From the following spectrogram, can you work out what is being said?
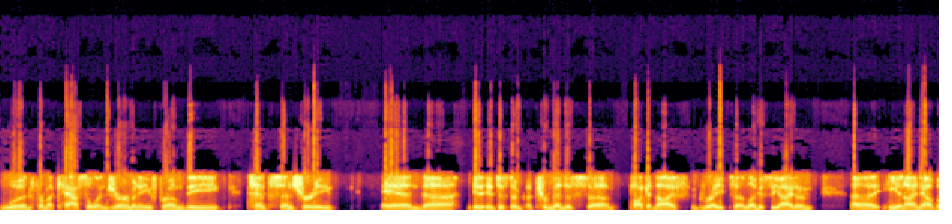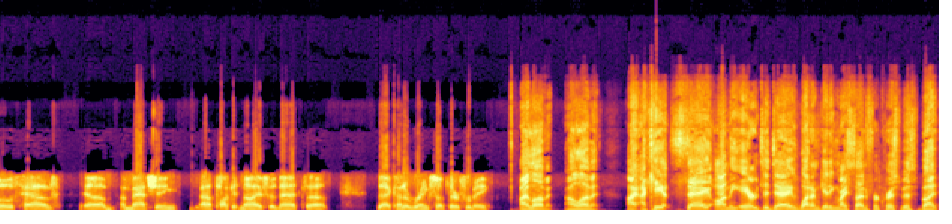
wood from a castle in Germany from the 10th century and uh, it, it's just a, a tremendous uh, pocket knife, a great uh, legacy item. Uh, he and I now both have uh, a matching uh, pocket knife, and that uh, that kind of ranks up there for me. I love it. I love it. I, I can't say on the air today what I'm getting my son for Christmas, but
